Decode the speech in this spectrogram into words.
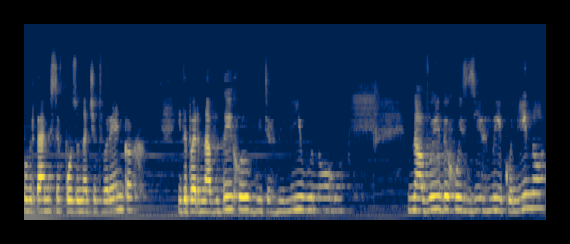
Повертаємося в позу на четвереньках. І тепер на вдиху витягни ліву ногу. На видиху зігни коліно,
